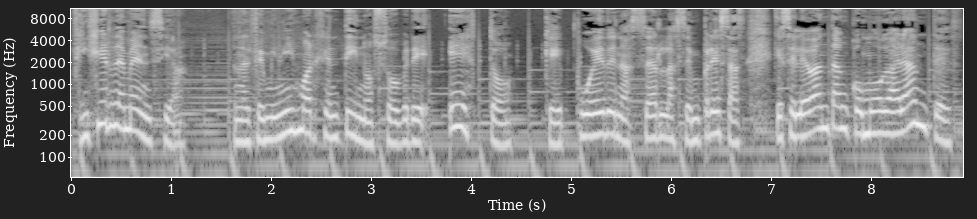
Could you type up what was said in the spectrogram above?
Fingir demencia en el feminismo argentino sobre esto que pueden hacer las empresas que se levantan como garantes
